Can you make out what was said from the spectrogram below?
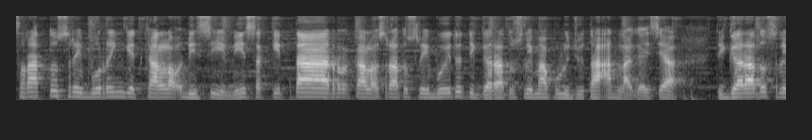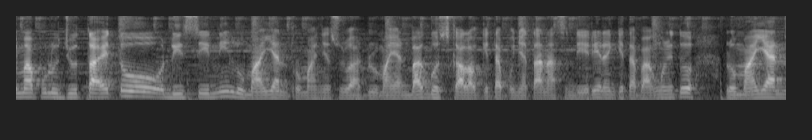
100 ribu ringgit. Kalau di sini sekitar kalau 100 ribu itu 350 jutaan lah guys ya 350 juta itu di sini lumayan rumahnya sudah lumayan bagus. Kalau kita punya tanah sendiri dan kita bangun itu lumayan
